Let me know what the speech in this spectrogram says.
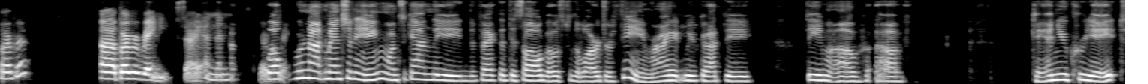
Barbara? Uh, Barbara Rainey, sorry, and then. Barbara Well, Rainey. we're not mentioning once again the the fact that this all goes to the larger theme, right? We've got the theme of of can you create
